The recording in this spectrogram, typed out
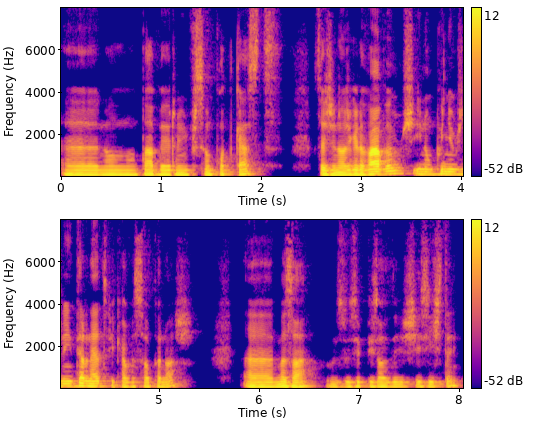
Uh, não, não estava em versão podcast. Ou seja, nós gravávamos e não punhamos na internet, ficava só para nós. Uh, mas há, mas os episódios existem.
